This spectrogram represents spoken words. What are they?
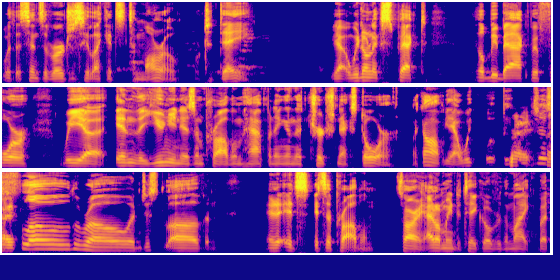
with a sense of urgency like it's tomorrow or today. Yeah we don't expect he'll be back before we uh, end the unionism problem happening in the church next door. Like oh yeah we, we Right, just right. slow the row and just love and, and it's it's a problem sorry i don't mean to take over the mic but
